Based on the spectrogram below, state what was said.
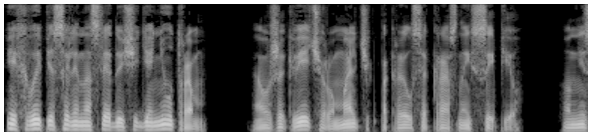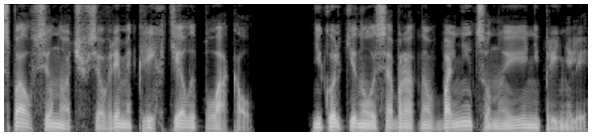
Их выписали на следующий день утром, а уже к вечеру мальчик покрылся красной сыпью. Он не спал всю ночь, все время кряхтел и плакал. Николь кинулась обратно в больницу, но ее не приняли.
